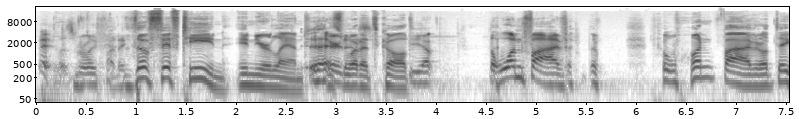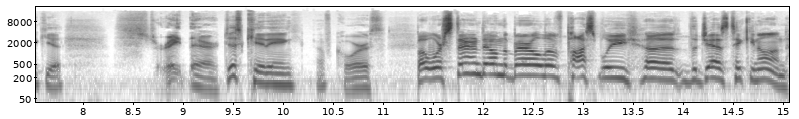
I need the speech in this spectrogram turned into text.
It was really funny. The 15 in your land There is it what is. it's called. Yep. The one five. The, the one five, it'll take you straight there. Just kidding, of course. But we're staring down the barrel of possibly uh, the Jazz taking on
